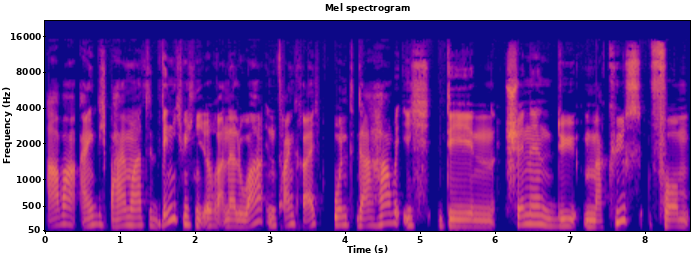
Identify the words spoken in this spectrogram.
aber eigentlich beheimatet, wenn ich mich nicht irre, an der Loire in Frankreich. Und da habe ich den Chenin du Marcus vom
